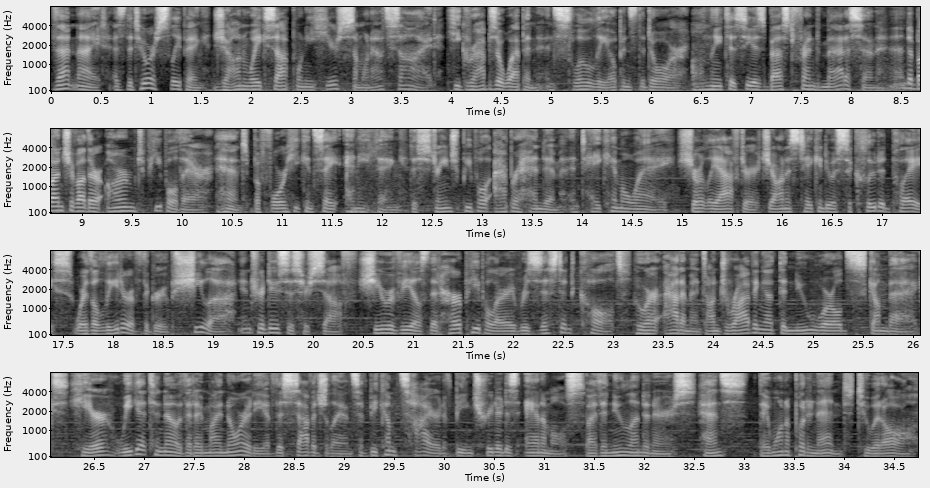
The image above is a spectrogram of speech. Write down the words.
That night, as the two are sleeping, John wakes up when he hears someone outside. He grabs a weapon and slowly opens the door, only to see his best friend Madison and a bunch of other armed people there. And before he can say anything, the strange people apprehend him and take him away. Shortly after, John is taken to a secluded place where the leader of the group, Sheila, introduces herself. She reveals that her people are a resistant cult who are adamant on driving out the New World scumbags. Here, we get to know that a minority of the Savage Lands have become tired of being treated as animals by the New Londoners. Hence, they want to put an end to it all.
